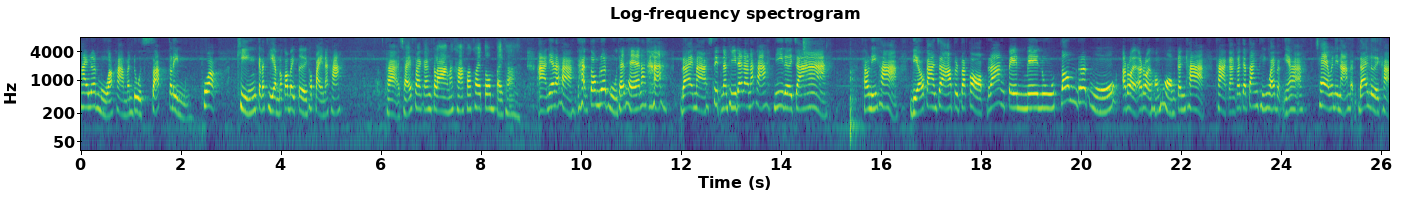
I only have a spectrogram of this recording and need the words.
ให้เลือดหมูค่ะ มันดูดซับกลิ่น พวก ขิงกระเทียมแล้วก็ใบเตยเข้าไปนะคะ ค่ะ ใช้ไฟกลางๆนะคะ ค่อยๆต้มไปค่ะ อ่าเนี่ยแหละค่ะ การต้มเลือดหมูแท้ๆนะคะ ได้มา 10 นาทีได้แล้วนะคะ นี่เลยจ้า เท่านี้ค่ะ เดี๋ยวการจะเอาไปประกอบร่างเป็นเมนูต้มเลือดหมู อร่อยอร่อยหอมๆกันค่ะ ค่ะ การก็จะตั้งทิ้งไว้แบบนี้ค่ะ แช่ไว้ในน้ำแบบได้เลยค่ะ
